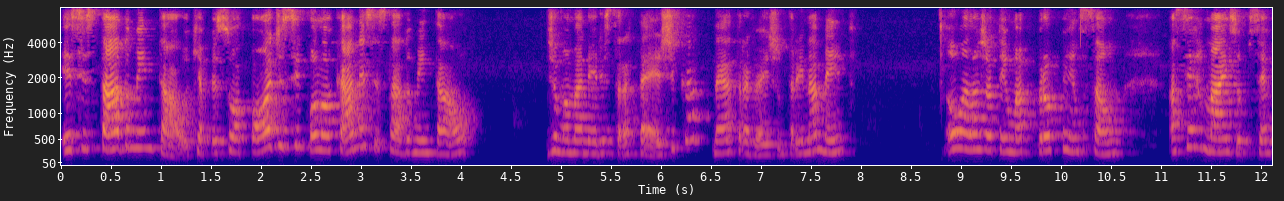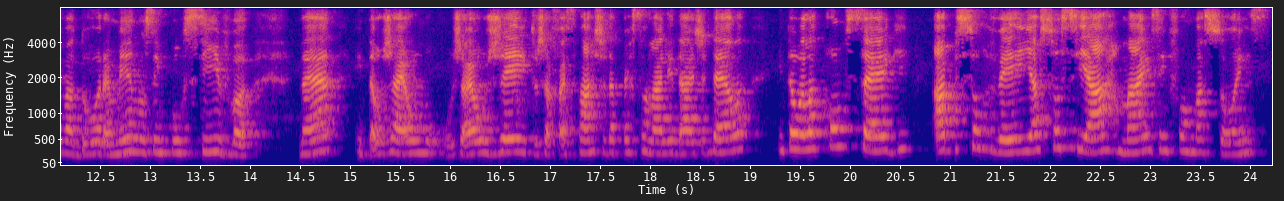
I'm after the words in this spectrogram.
esse estado mental, que a pessoa pode se colocar nesse estado mental de uma maneira estratégica, né, através de um treinamento, ou ela já tem uma propensão a ser mais observadora, menos impulsiva, né? Então já é um, já é o jeito, já faz parte da personalidade dela, então ela consegue absorver e associar mais informações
